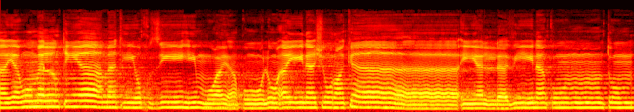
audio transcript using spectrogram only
يوم القيامة يخزيهم ويقول أين شركائي الذين كنتم؟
